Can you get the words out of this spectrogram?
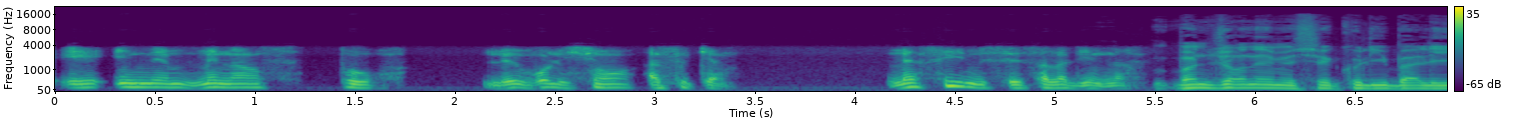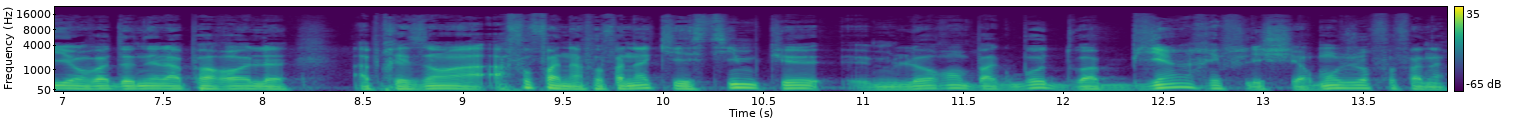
est une menace pour l'évolution africaine. Merci, Monsieur Saladin. Bonne journée, Monsieur Koulibaly. On va donner la parole à présent à, Fofana. Fofana qui estime que euh, Laurent Gbagbo doit bien réfléchir. Bonjour Fofana.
